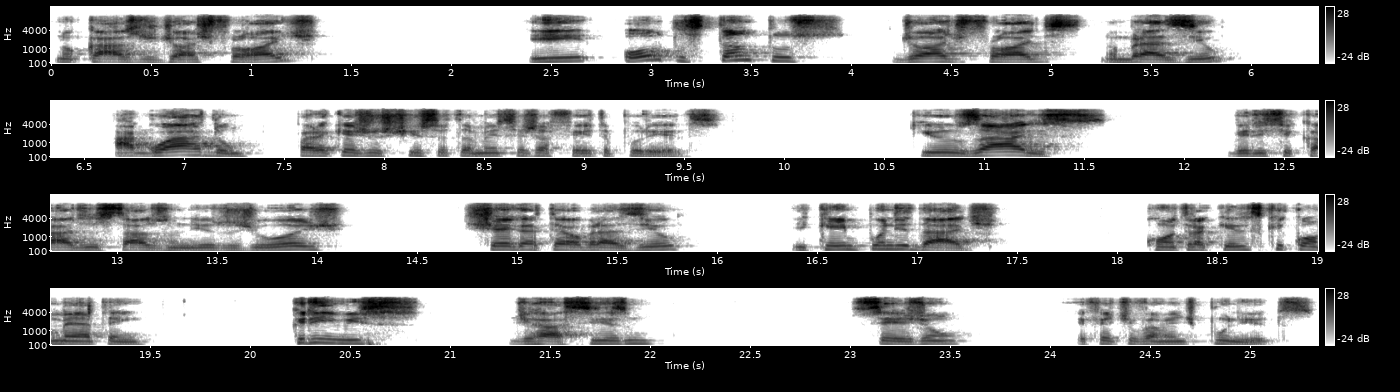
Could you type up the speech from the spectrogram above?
no caso de George Floyd e outros tantos George Floyds no Brasil aguardam para que a justiça também seja feita por eles. Que os ares verificados nos Estados Unidos de hoje cheguem até o Brasil e que a impunidade contra aqueles que cometem crimes de racismo sejam efetivamente punidos.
